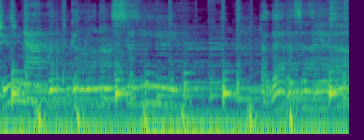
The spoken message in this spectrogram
Tonight we're gonna see. That desire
